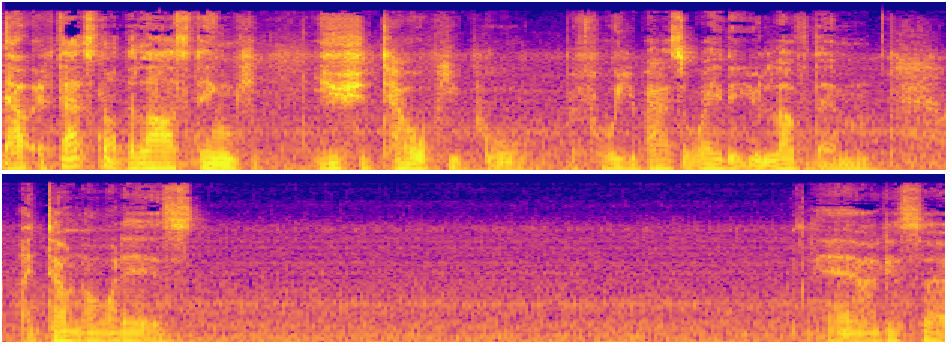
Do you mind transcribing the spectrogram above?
Now, if that's not the last thing you should tell people before you pass away that you love them, I don't know what is. Yeah, I guess so.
